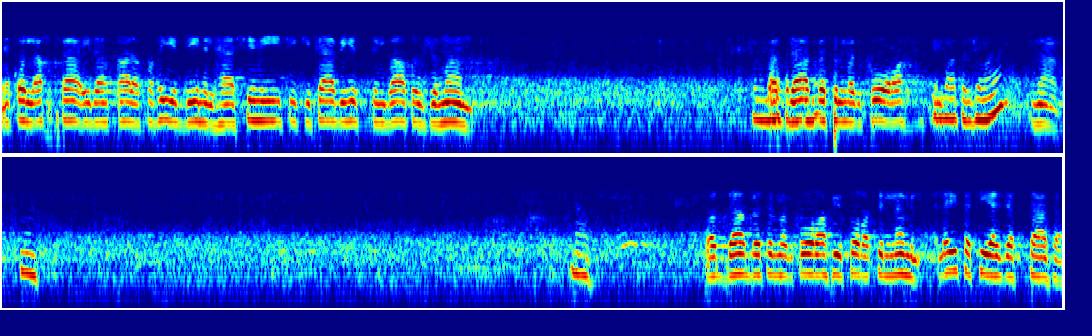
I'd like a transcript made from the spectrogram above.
يقول الأخ فائدة قال صفي الدين الهاشمي في كتابه استنباط الجمان والدابة المذكورة. استنباط الجمان نعم. نعم. والدابة المذكورة في سورة النمل ليست هي الجساسة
